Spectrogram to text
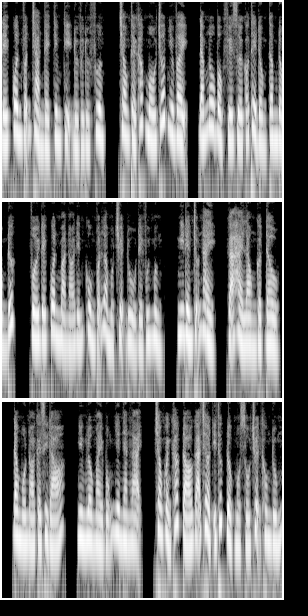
đế quân vẫn tràn đầy kiêng kỵ đối với đối phương. Trong thời khắc mấu chốt như vậy, đám nô bộc phía dưới có thể đồng tâm đồng đức, với đế quân mà nói đến cùng vẫn là một chuyện đủ để vui mừng. Nghĩ đến chỗ này, gã hài lòng gật đầu, đang muốn nói cái gì đó, nhưng lông mày bỗng nhiên nhăn lại. Trong khoảnh khắc đó gã chợt ý thức được một số chuyện không đúng,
